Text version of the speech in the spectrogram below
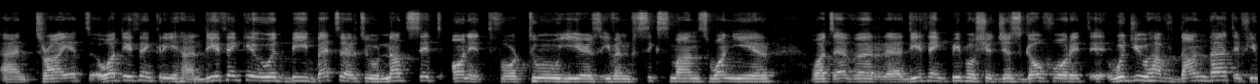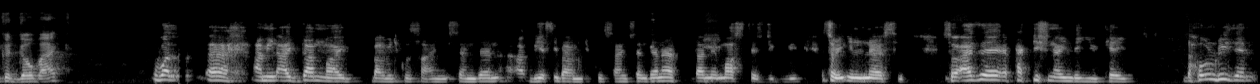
and try it. What do you think, Rihan? Do you think it would be better to not sit on it for two years, even six months, one year, whatever? Uh, do you think people should just go for it? Would you have done that if you could go back? Well, uh, I mean, I've done my biomedical science and then uh, BSc biomedical science, and then I've done a master's degree, sorry, in nursing. So as a practitioner in the UK, the whole reason,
